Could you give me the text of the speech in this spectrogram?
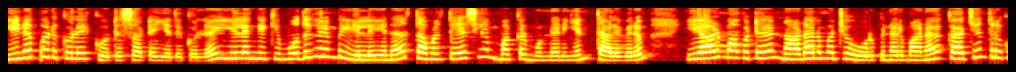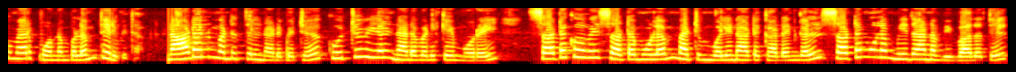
இனப்படுகொலை குற்றச்சாட்டை எதிர்கொள்ள இலங்கைக்கு முதுகெலும்பு இல்லை என தமிழ் தேசிய மக்கள் முன்னணியின் தலைவரும் யாழ் மாவட்ட நாடாளுமன்ற உறுப்பினருமான கஜேந்திரகுமார் பொன்னம்பலம் தெரிவித்தார். நாடாளுமன்றத்தில் நடைபெற்ற குற்றவியல் நடவடிக்கை முறை சட்டக்கோவை சட்டமூலம் மற்றும் வெளிநாட்டு கடன்கள் சட்டமூலம் மீதான விவாதத்தில்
